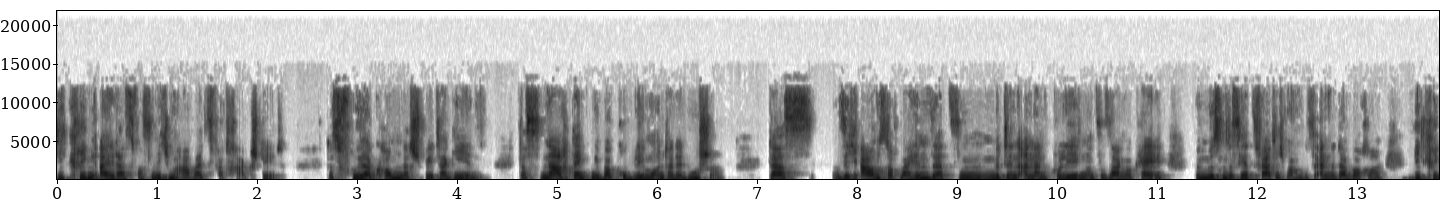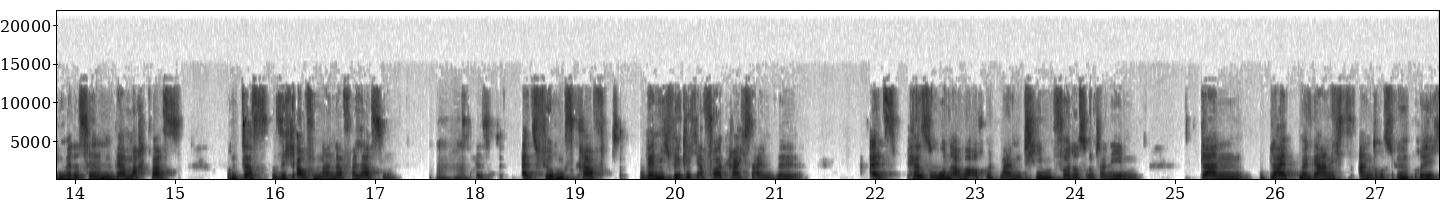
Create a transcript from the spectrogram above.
die kriegen all das, was nicht im Arbeitsvertrag steht. Das früher kommen, das später gehen. Das Nachdenken über Probleme unter der Dusche. Das sich abends noch mal hinsetzen mit den anderen Kollegen und zu sagen, okay, wir müssen das jetzt fertig machen bis Ende der Woche. Wie kriegen wir das hin? Wer macht was? Und das sich aufeinander verlassen. Mhm. Das heißt, als Führungskraft, wenn ich wirklich erfolgreich sein will, als Person, aber auch mit meinem Team für das Unternehmen, dann bleibt mir gar nichts anderes übrig,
